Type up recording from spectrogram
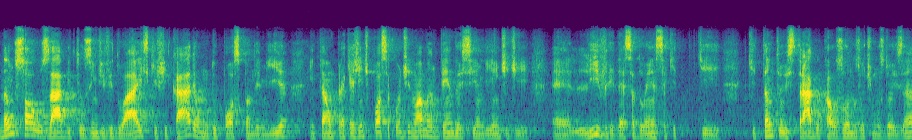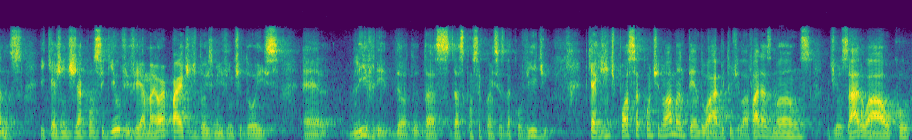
não só os hábitos individuais que ficaram do pós-pandemia, então, para que a gente possa continuar mantendo esse ambiente de é, livre dessa doença que, que, que tanto estrago causou nos últimos dois anos e que a gente já conseguiu viver a maior parte de 2022 é, livre do, do, das, das consequências da Covid, que a gente possa continuar mantendo o hábito de lavar as mãos, de usar o álcool,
